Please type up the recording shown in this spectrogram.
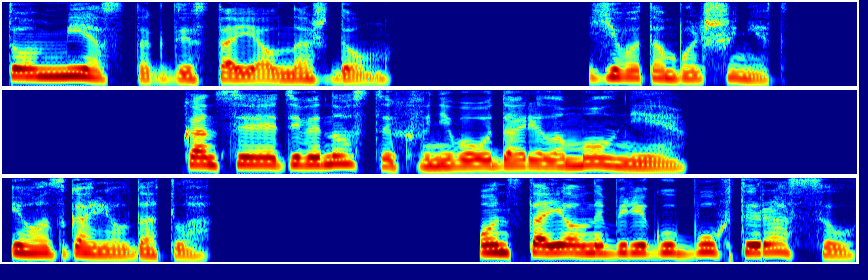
то место, где стоял наш дом. Его там больше нет. В конце 90-х в него ударила молния, и он сгорел дотла. Он стоял на берегу бухты Рассел,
